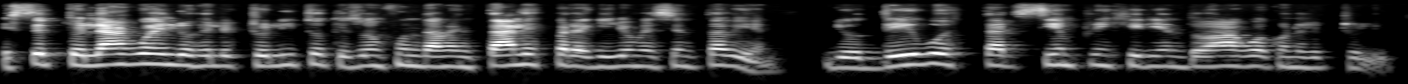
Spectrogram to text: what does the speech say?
excepto el agua y los electrolitos que son fundamentales para que yo me sienta bien. Yo debo estar siempre ingiriendo agua con electrolitos.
